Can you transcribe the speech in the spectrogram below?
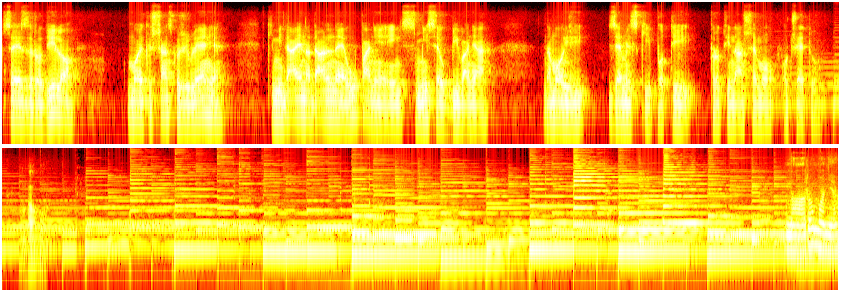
se je zrodilo moje krščansko življenje, ki mi daje nadaljne upanje in smisel bivanja na moji zemeljski poti proti našemu očetu Bogu. Na romanje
